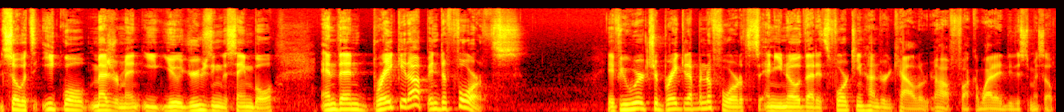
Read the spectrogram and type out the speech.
so it's equal measurement. You, you're using the same bowl, and then break it up into fourths. If you were to break it up into fourths and you know that it's 1400 calories, oh fuck, why did I do this to myself?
